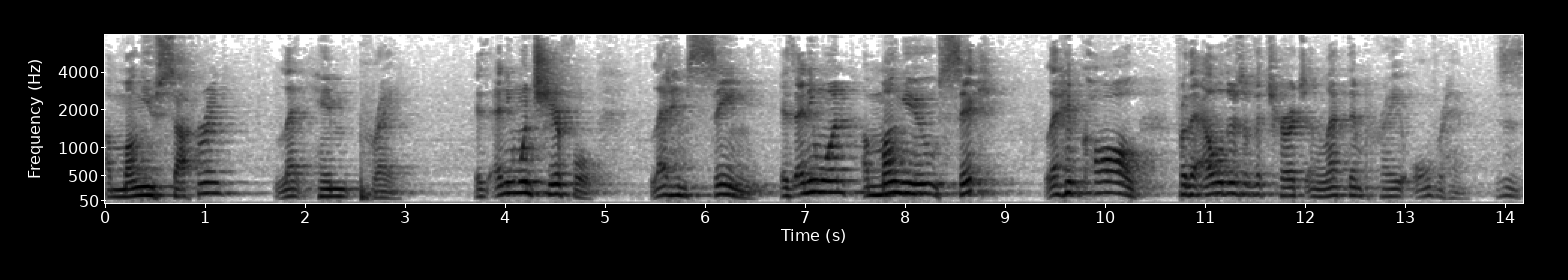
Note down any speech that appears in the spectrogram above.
among you suffering? Let him pray. Is anyone cheerful? Let him sing. Is anyone among you sick? Let him call for the elders of the church and let them pray over him. This is,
